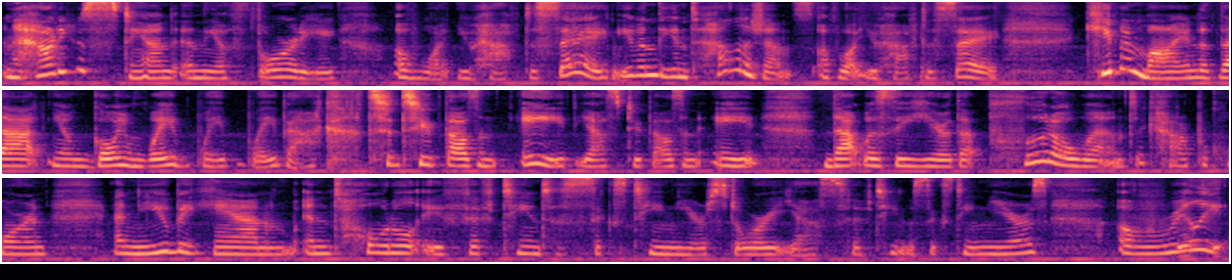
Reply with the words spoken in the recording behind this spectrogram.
and how do you stand in the authority of what you have to say, even the intelligence of what you have to say keep in mind that you know going way way way back to 2008 yes 2008 that was the year that pluto went to capricorn and you began in total a 15 to 16 year story. Yes 15 to 16 years of really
